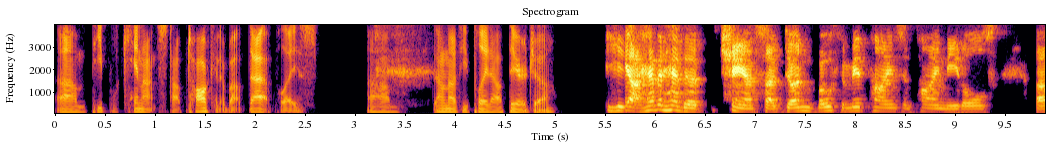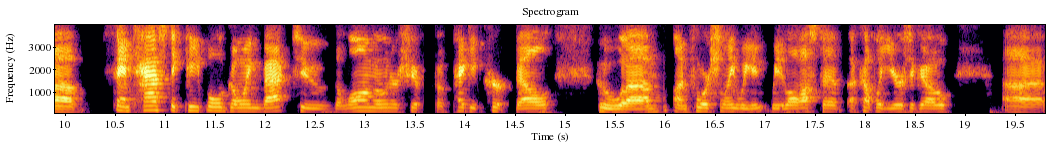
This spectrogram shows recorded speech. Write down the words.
um, people cannot stop talking about that place. Um, I don't know if you played out there, Joe. Yeah, I haven't had the chance. I've done both the Mid Pines and Pine Needles. Uh, fantastic people going back to the long ownership of Peggy Kirk Bell, who um, unfortunately we we lost a, a couple years ago. Uh,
